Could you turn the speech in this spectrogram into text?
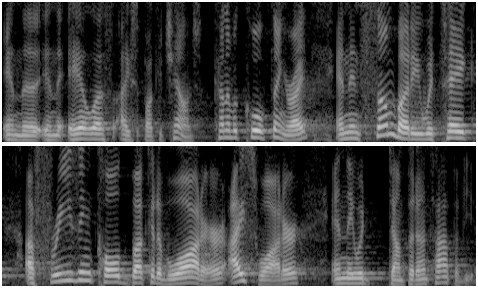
in the, in the ALS Ice Bucket Challenge. Kind of a cool thing, right? And then somebody would take a freezing cold bucket of water, ice water, and they would dump it on top of you.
